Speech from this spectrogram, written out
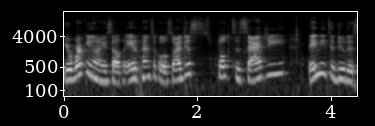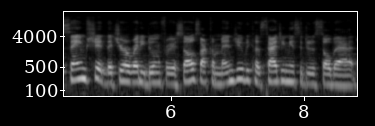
You're working on yourself. Eight of Pentacles. So I just spoke to Saggy. They need to do the same shit that you're already doing for yourself. So I commend you because Saggy needs to do this so bad.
